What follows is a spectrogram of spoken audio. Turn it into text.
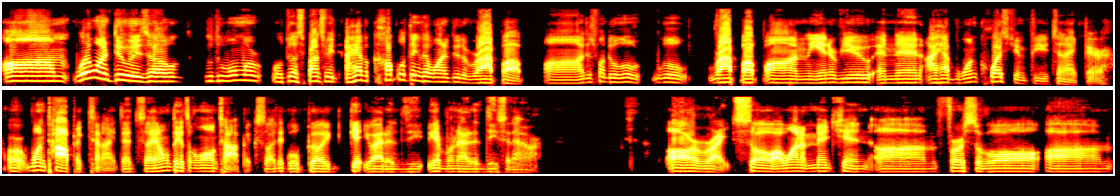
um, what I want to do is uh, we'll do one more. We'll do a sponsor. I have a couple of things I want to do to wrap up. Uh, I just want to do a little little wrap up on the interview, and then I have one question for you tonight, Bear, or one topic tonight. That's I don't think it's a long topic, so I think we'll get you out of the everyone out of a decent hour. All right, so I want to mention, um, first of all, um,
